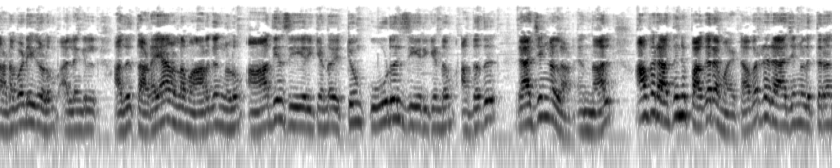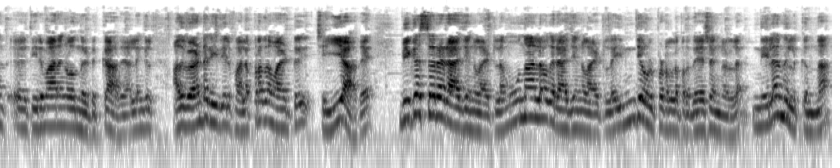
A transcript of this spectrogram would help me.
നടപടികളും അല്ലെങ്കിൽ അത് തടയാനുള്ള മാർഗങ്ങളും ആദ്യം സ്വീകരിക്കേണ്ടതും ഏറ്റവും കൂടുതൽ സ്വീകരിക്കേണ്ടതും അതത് രാജ്യങ്ങളിലാണ്. എന്നാൽ അവർ അവരതിന് പകരമായിട്ട് അവരുടെ രാജ്യങ്ങൾ ഇത്തരം തീരുമാനങ്ങളൊന്നും എടുക്കാതെ അല്ലെങ്കിൽ അത് വേണ്ട രീതിയിൽ ഫലപ്രദമായിട്ട് ചെയ്യാതെ വികസ്വര രാജ്യങ്ങളായിട്ടുള്ള മൂന്നാം ലോക രാജ്യങ്ങളായിട്ടുള്ള ഇന്ത്യ ഉൾപ്പെടെയുള്ള പ്രദേശങ്ങളിൽ നിലനിൽക്കുന്ന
